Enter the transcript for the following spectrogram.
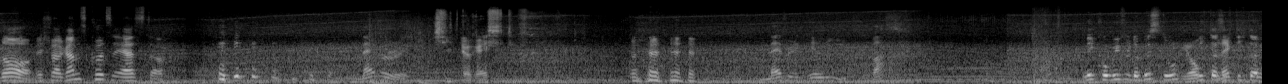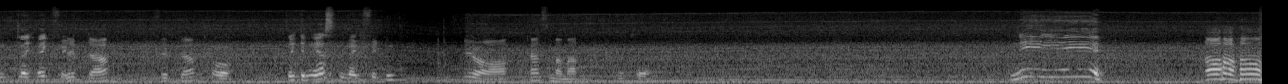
So, ich war ganz kurz erster. Maverick. Dir recht. Maverick Elite. Was? Nico, wie viel da bist du? Jo, Nicht, dass weg. ich dich dann gleich wegfick. Siebter. Siebter. Oh. Soll ich den ersten wegficken? Ja, kannst du mal machen. Okay. Nee! Oh, oh.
